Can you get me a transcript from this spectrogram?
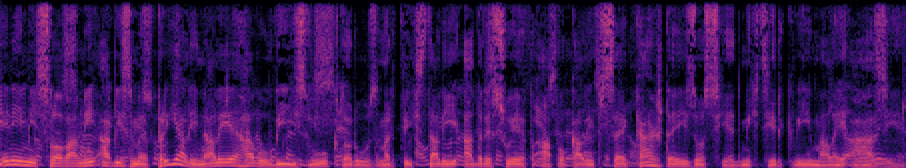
Inými slovami, aby sme prijali naliehavú výzvu, ktorú z mŕtvych stalí adresuje v Apokalypse každej zo siedmich cirkví Malej Ázie.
